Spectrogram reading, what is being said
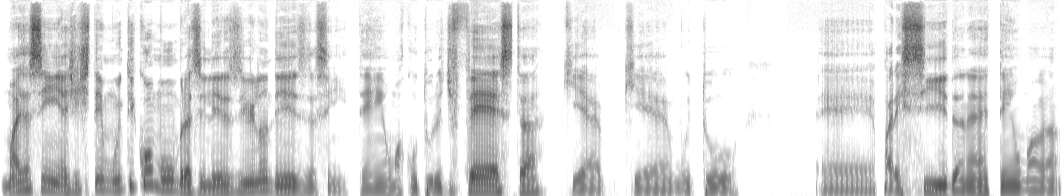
mas assim a gente tem muito em comum brasileiros e irlandeses assim tem uma cultura de festa que é que é muito é, parecida né? Tem uma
